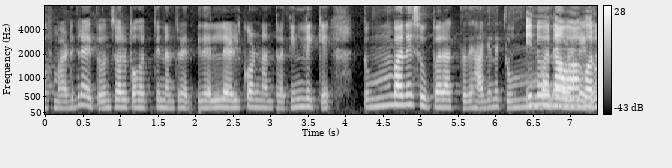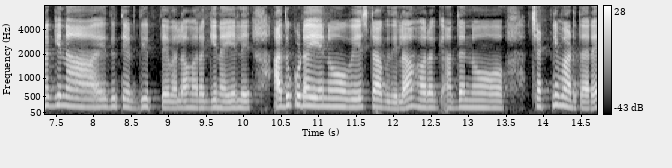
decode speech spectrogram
ಆಫ್ ಮಾಡಿದರೆ ಆಯಿತು. ಒಂದು ಸ್ವಲ್ಪ ಹೊತ್ತಿನ ನಂತರ ಇದೆಲ್ಲ ಎಳ್ಕೊಂಡ ನಂತರ ತಿನ್ನಲಿಕ್ಕೆ ತುಂಬಾ ಸೂಪರ್ ಆಗ್ತದೆ. ಹಾಗೆಯೇ ತುಂಬ ಹೊರಗಿನ ಇದು ತೆಗೆದಿರ್ತೇವಲ್ಲ ಹೊರಗಿನ ಎಲೆ ಅದು ಕೂಡ ಏನು ವೇಸ್ಟ್ ಆಗುದಿಲ್ಲ. ಹೊರಗೆ ಅದನ್ನು ಚಟ್ನಿ ಮಾಡ್ತಾರೆ.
